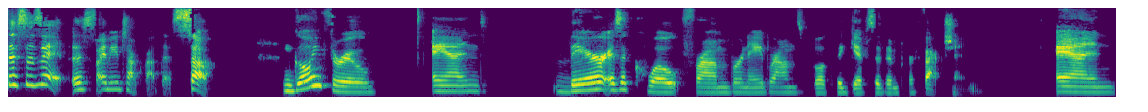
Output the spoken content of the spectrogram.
this is it. This, I need to talk about this. So I'm going through and there is a quote from Brene Brown's book, The Gifts of Imperfection. And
